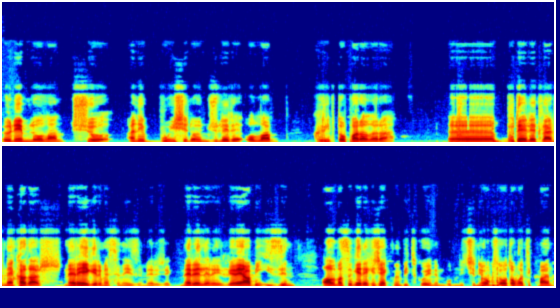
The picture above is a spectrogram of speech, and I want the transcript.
Önemli olan şu hani bu işin öncüleri olan kripto paralara e, bu devletler ne kadar nereye girmesine izin verecek? Nerelere veya bir izin alması gerekecek mi Bitcoin'in bunun için yoksa otomatikman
